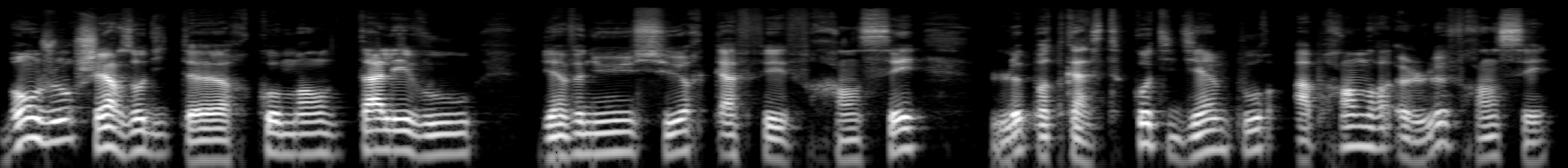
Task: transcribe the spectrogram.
Bonjour chers auditeurs, comment allez-vous? Bienvenue sur Café français, le podcast quotidien pour apprendre le français.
